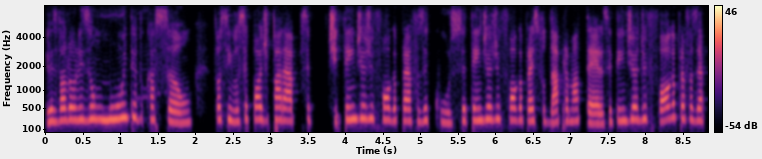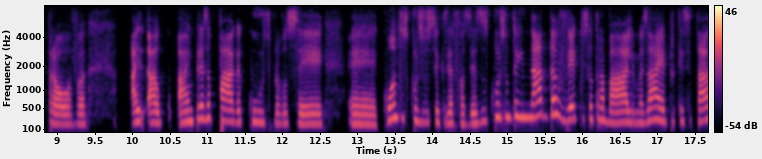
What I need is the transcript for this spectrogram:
Eles valorizam muito a educação. Então, assim, você pode parar, você tem dia de folga para fazer curso, você tem dia de folga para estudar para matéria, você tem dia de folga para fazer a prova. A, a, a empresa paga curso para você, é, quantos cursos você quiser fazer. Os cursos não tem nada a ver com o seu trabalho, mas ah, é porque você está,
